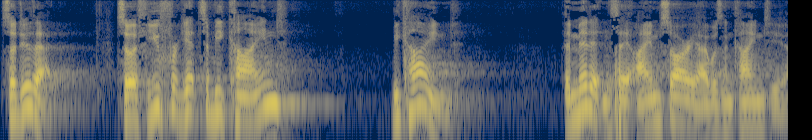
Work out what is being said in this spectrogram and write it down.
So do that. So if you forget to be kind, be kind. Admit it and say, I'm sorry, I wasn't kind to you.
